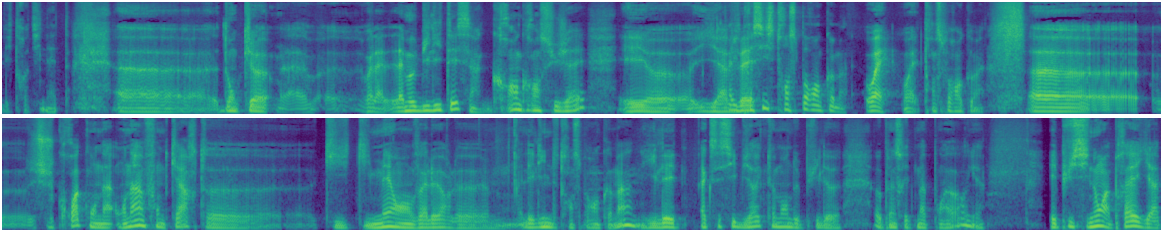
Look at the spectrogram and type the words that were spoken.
les trottinettes. Euh, donc euh, voilà, la mobilité, c'est un grand, grand sujet. Et il y ah, avait. Il précise transport en commun. Ouais, ouais, transport en commun. je crois qu'on a, on a un fond de carte. Qui, qui, met en valeur le, les lignes de transport en commun. Il est accessible directement depuis le openstreetmap.org. Et puis sinon, après, il y a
